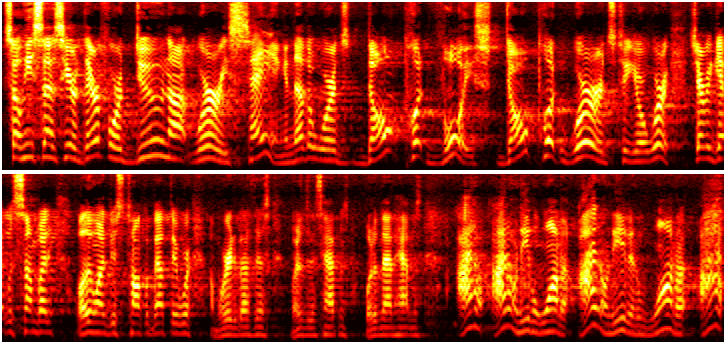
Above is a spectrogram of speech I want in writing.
So he says here, therefore, do not worry, saying, in other words, don't put voice, don't put words to your worry. Did you ever get with somebody, all they want to do is talk about their worry? I'm worried about this. What if this happens? What if that happens? I don't, I don't even want to, I don't even want to, I.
